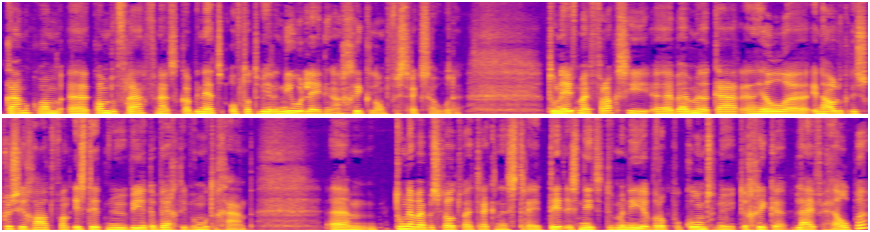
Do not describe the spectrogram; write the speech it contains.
Kamer kwam... Uh, kwam de vraag vanuit het kabinet of dat weer een nieuwe lening aan Griekenland verstrekt zou worden. Toen heeft mijn fractie, uh, we hebben met elkaar een heel uh, inhoudelijke discussie gehad... van is dit nu weer de weg die we moeten gaan? Ehm, toen hebben wij besloten, wij trekken een streep. Dit is niet de manier waarop we continu de Grieken blijven helpen.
